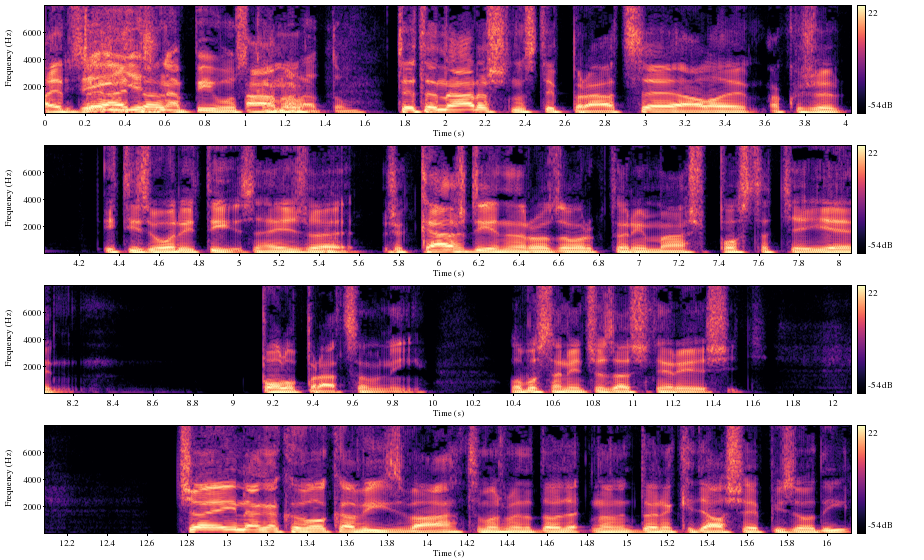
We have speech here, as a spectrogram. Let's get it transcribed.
aj Že aj ideš na pivo s kamarátom. to je tá náročnosť tej práce, ale akože it is what it is, hej, že, že každý jeden rozhovor, ktorý máš, v podstate je polopracovný, lebo sa niečo začne riešiť. Čo je inak ako veľká výzva, to môžeme do, do, do nejakej ďalšej epizódy,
